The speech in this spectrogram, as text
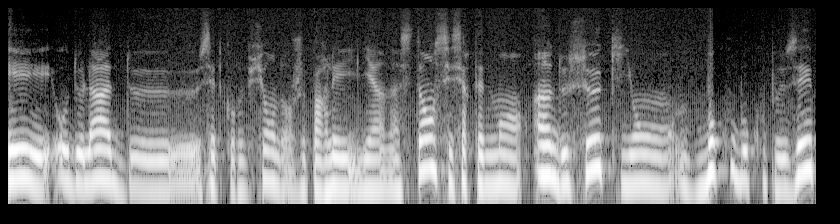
Et au-delà de cette corruption dont je parlais il y a un instant, c'est certainement un de ceux qui ont beaucoup, beaucoup pesé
